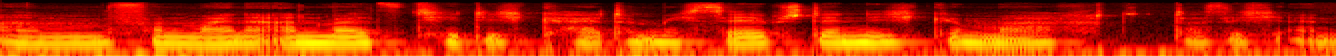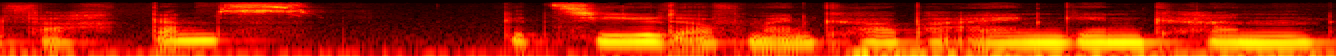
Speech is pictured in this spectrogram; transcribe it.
ähm, von meiner Anwaltstätigkeit, habe mich selbstständig gemacht, dass ich einfach ganz gezielt auf meinen Körper eingehen kann,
